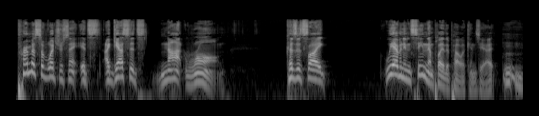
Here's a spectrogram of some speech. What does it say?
premise of what you're saying, it's I guess it's not wrong because it's like we haven't even seen them play the Pelicans yet. Mm-mm.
